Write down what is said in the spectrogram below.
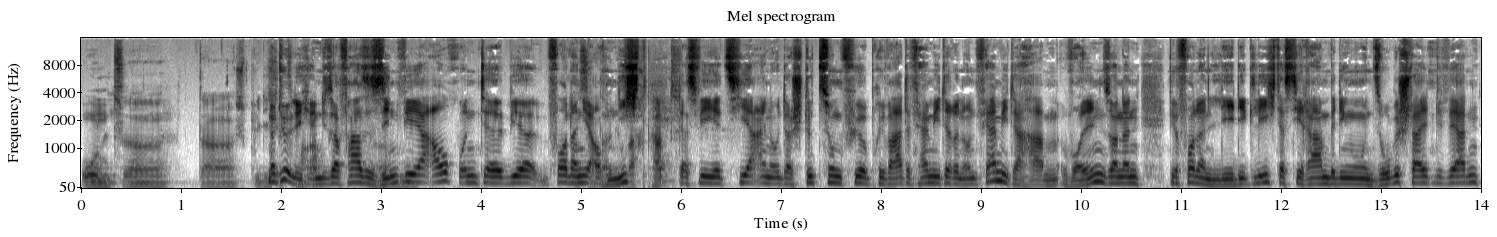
und äh, da spiele ich Natürlich, in dieser Phase sind wir ja auch und äh, wir fordern ja auch nicht, dass wir jetzt hier eine Unterstützung für private Vermieterinnen und Vermieter haben wollen, sondern wir fordern lediglich, dass die Rahmenbedingungen so gestaltet werden,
